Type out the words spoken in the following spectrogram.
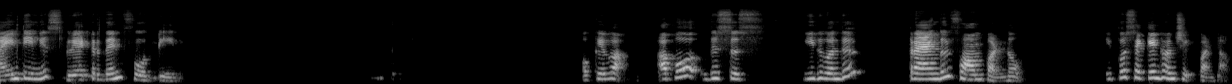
nineteen is greater than fourteen ஓகேவா அப்போ திஸ் இஸ் இது வந்து ட்ரையாங்கிள் ஃபார்ம் பண்ணும். இப்போ செகண்ட் ஒன் செக் பண்ணலாம்.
